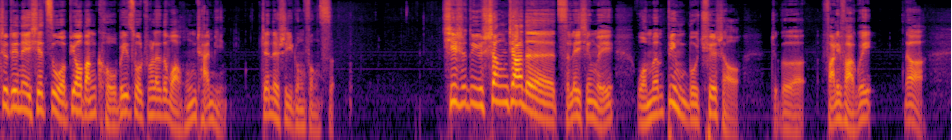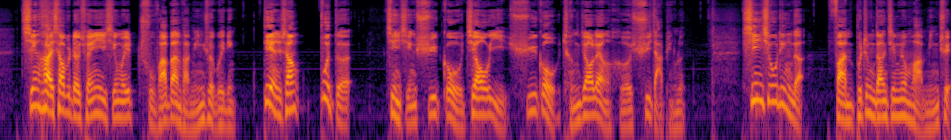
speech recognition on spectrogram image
这对那些自我标榜口碑做出来的网红产品，真的是一种讽刺。其实，对于商家的此类行为，我们并不缺少这个法律法规啊，《侵害消费者权益行为处罚办法》明确规定。电商不得进行虚构交易、虚构成交量和虚假评论。新修订的《反不正当竞争法》明确，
